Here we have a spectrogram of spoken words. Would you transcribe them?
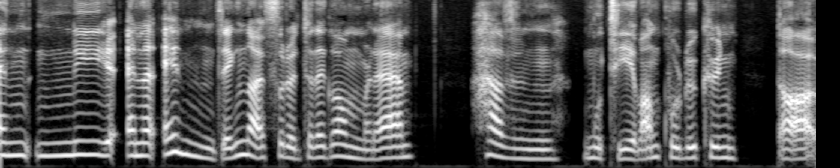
en ny, en endring da, i forhold til de gamle hevnmotivene, hvor du kunne da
